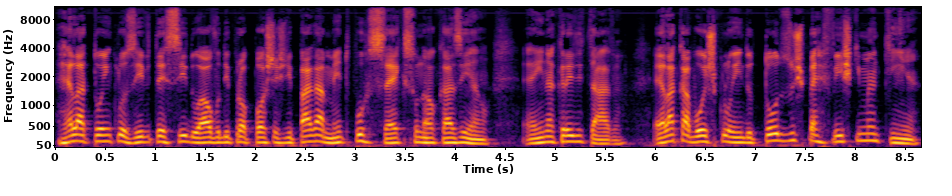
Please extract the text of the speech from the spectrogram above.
Relatou inclusive ter sido alvo de propostas de pagamento por sexo na ocasião. É inacreditável ela acabou excluindo todos os perfis que mantinha.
